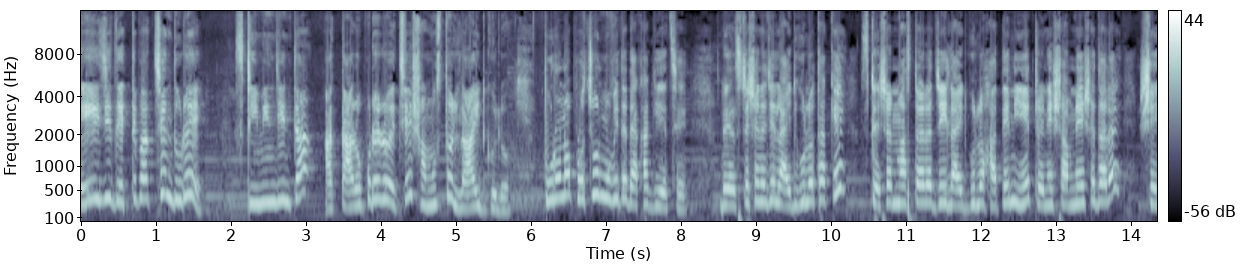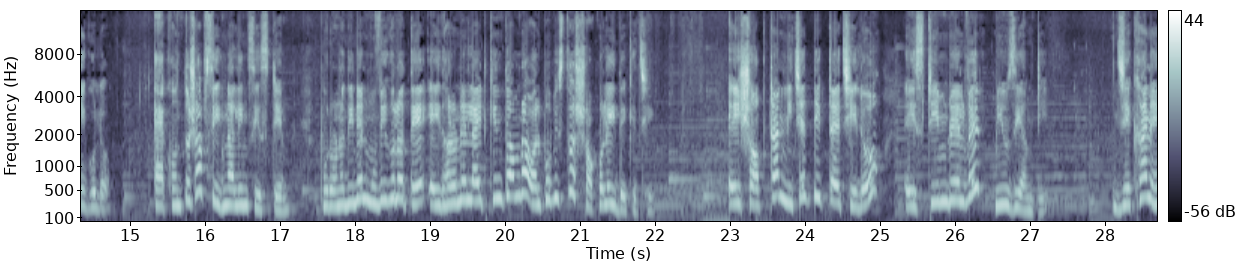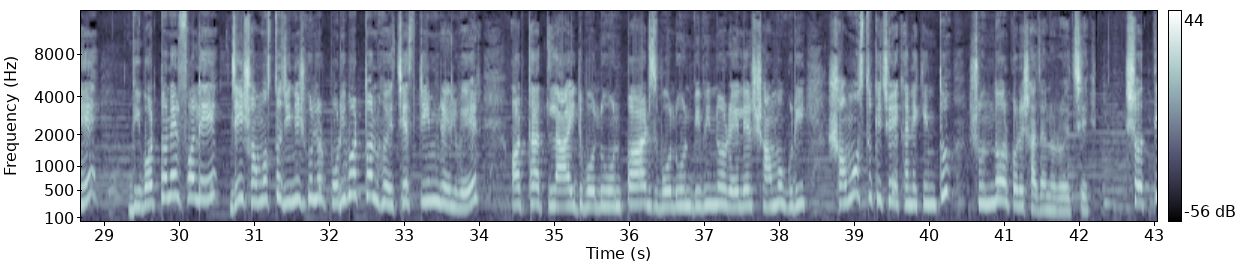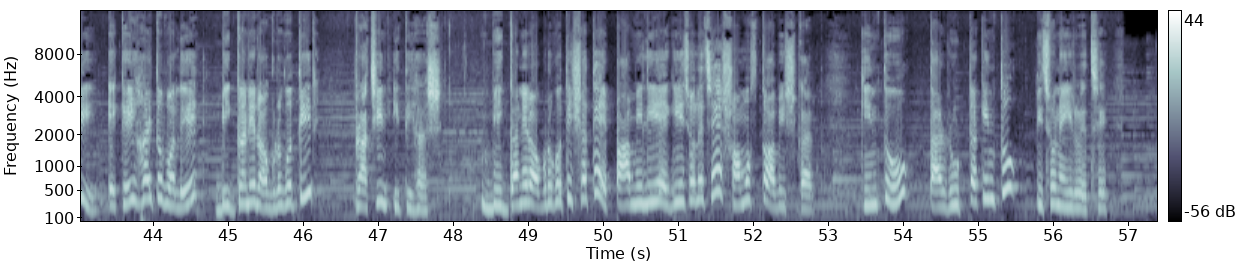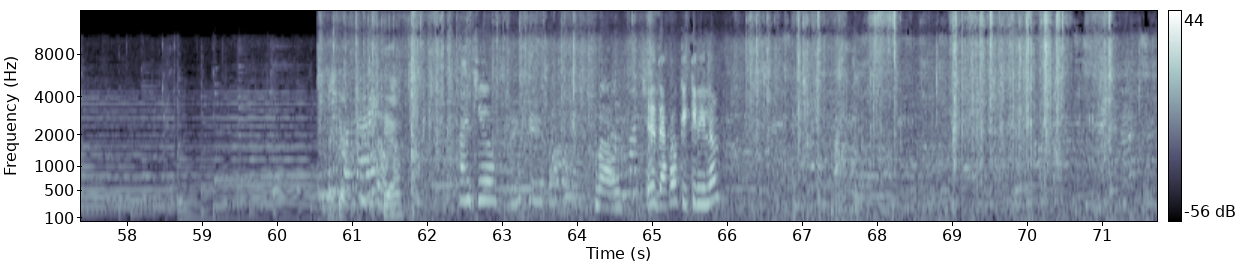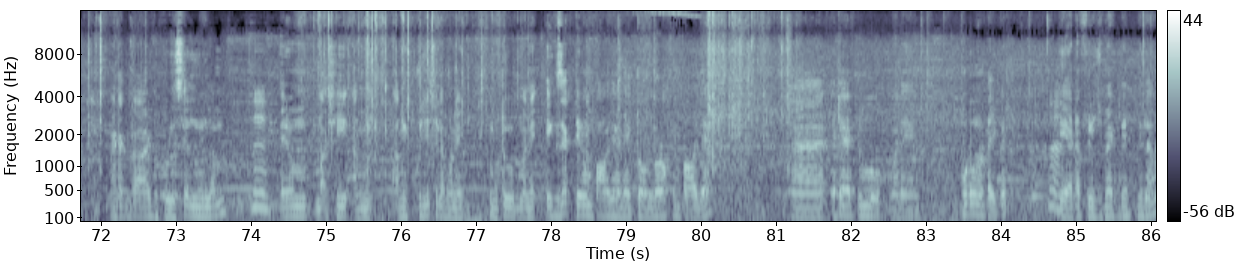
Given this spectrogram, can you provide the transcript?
এই যে দেখতে পাচ্ছেন দূরে স্টিম ইঞ্জিনটা আর তার উপরে রয়েছে সমস্ত লাইটগুলো পুরনো প্রচুর মুভিতে দেখা গিয়েছে রেল স্টেশনে যে লাইটগুলো থাকে স্টেশন মাস্টাররা যেই লাইটগুলো হাতে নিয়ে ট্রেনের সামনে এসে দাঁড়ায় সেইগুলো এখন তো সব সিগনালিং সিস্টেম পুরনো দিনের মুভিগুলোতে এই ধরনের লাইট কিন্তু আমরা অল্প বিস্তর সকলেই দেখেছি এই সবটার নিচের দিকটায় ছিল এই স্টিম রেলওয়ের মিউজিয়ামটি যেখানে বিবর্তনের ফলে যে সমস্ত জিনিসগুলোর পরিবর্তন হয়েছে স্টিম রেলওয়ের অর্থাৎ লাইট বলুন পার্টস বলুন বিভিন্ন রেলের সামগ্রী সমস্ত কিছু এখানে কিন্তু সুন্দর করে সাজানো রয়েছে সত্যি একেই হয়তো বলে বিজ্ঞানের অগ্রগতির প্রাচীন ইতিহাস বিজ্ঞানের অগ্রগতির সাথে পা মিলিয়ে এগিয়ে চলেছে সমস্ত আবিষ্কার কিন্তু তার রুটটা কিন্তু পিছনেই রয়েছে Thank you. Yeah. Thank you. Bye এটা দেখো কি কি নিলাম একটা গার্ড হুইসেল নিলাম এরম বাসি আমি আমি খুঁজেছিলাম অনেক কিন্তু মানে এক্স্যাক্ট এরম পাওয়া যায় না একটু অন্যরকম পাওয়া যায় এটা একটু মানে পুরোনো টাইপের এই একটা ফ্রিজ ম্যাগনেট নিলাম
